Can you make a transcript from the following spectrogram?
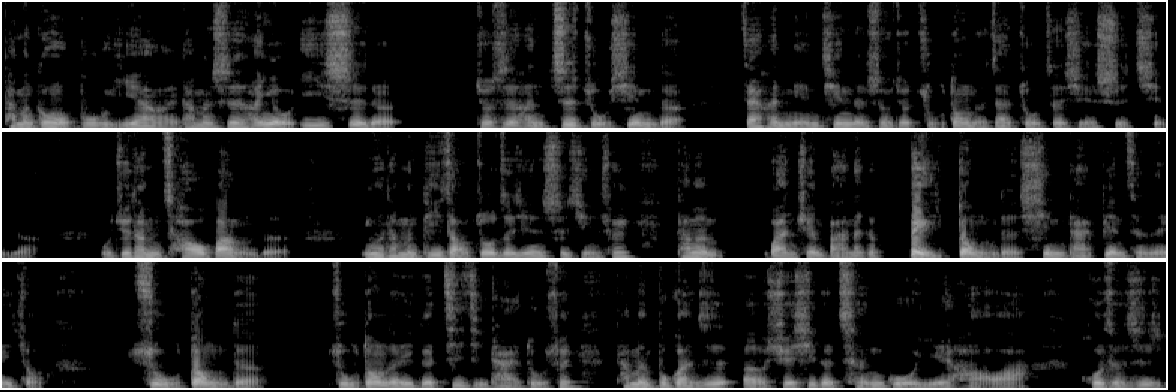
他们跟我不一样哎，他们是很有意识的，就是很自主性的，在很年轻的时候就主动的在做这些事情了。我觉得他们超棒的，因为他们提早做这件事情，所以他们。完全把那个被动的心态变成了一种主动的、主动的一个积极态度，所以他们不管是呃学习的成果也好啊，或者是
